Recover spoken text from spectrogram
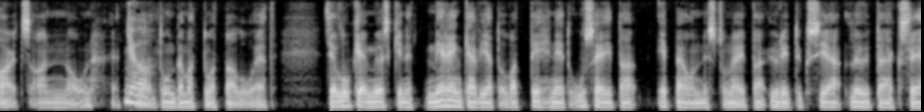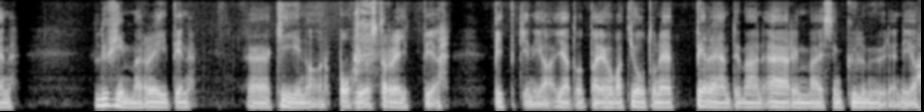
parts unknown, että Joo. on tuntemattomat alueet. Siellä lukee myöskin, että merenkävijät ovat tehneet useita epäonnistuneita yrityksiä löytääkseen lyhimmän reitin Kiinaan pohjoista reittiä pitkin ja, ja tota, he ovat joutuneet perääntymään äärimmäisen kylmyyden ja,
